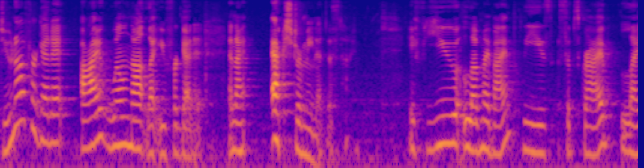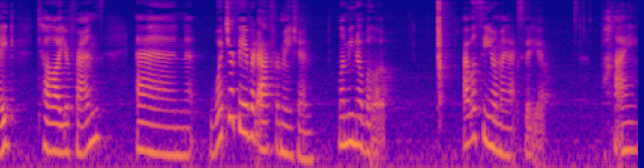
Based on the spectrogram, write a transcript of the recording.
Do not forget it. I will not let you forget it. And I extra mean it this time. If you love my vibe, please subscribe, like, tell all your friends. And what's your favorite affirmation? Let me know below. I will see you in my next video. Bye.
